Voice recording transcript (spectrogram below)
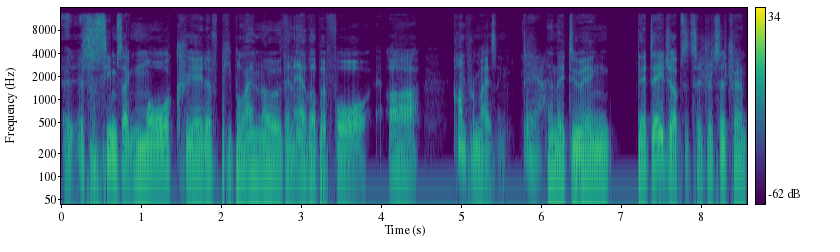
it just seems like more creative people I know than ever before are compromising Yeah. and they're doing their day jobs, etc., etc. And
